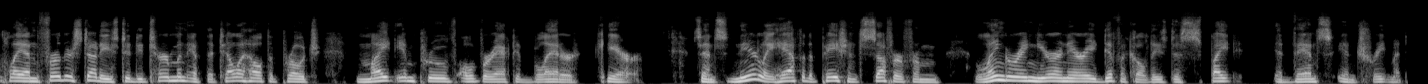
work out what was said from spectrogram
plan further studies to determine if the telehealth approach might improve overactive bladder care, since nearly half of the patients suffer from lingering urinary difficulties despite advance in treatment.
